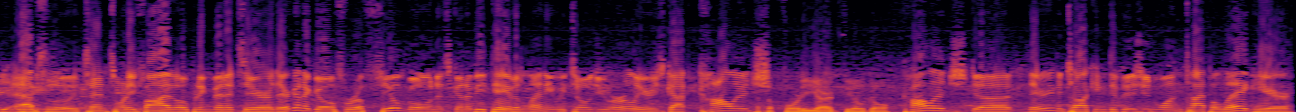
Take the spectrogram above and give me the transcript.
Yeah, absolutely. 10:25 opening minutes here. They're going to go for a field goal, and it's going to be David Lenny. We told you earlier he's got college. That's a 40-yard field goal. College. Uh, they're even talking Division One type of leg here.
